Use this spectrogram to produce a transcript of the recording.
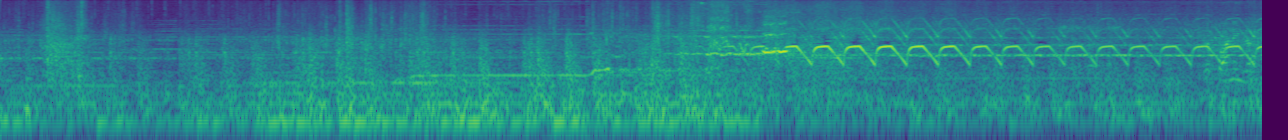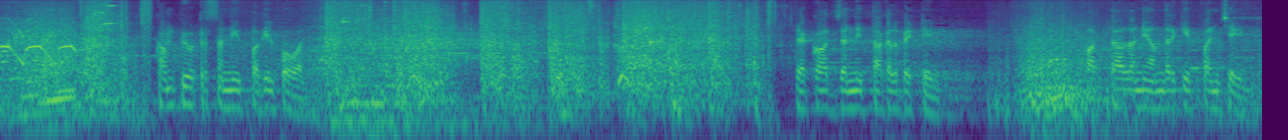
computers అన్నీ పగిలిపోవాలి. రికార్డ్స్ అన్ని తగలబెట్టేయండి. పట్టాలన్నీ అందరికీ పంచేయండి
